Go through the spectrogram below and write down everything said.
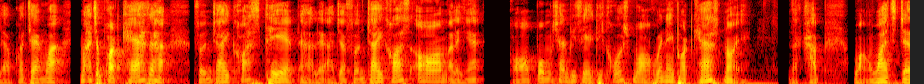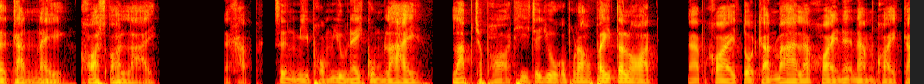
แล้วก็แจ้งว่ามาจากพอดแคสต์อะสนใจคอร์สเทรดอ่าหรืออาจจะสนใจคอร์สออมอะไรเงี้ยขอโปรโมชั่นพิเศษที่โค้ชบอกไว้ในพอดแคสต์หน่อย นะครับ หวังว่าจะเจอกันในคอร์สออนไลน์นะครับ ซึ่งมีผมอยู่ในกลุ่มไลน์รับเฉพาะที่จะอยู่กับพวกเราไปตลอดนะครับคอยตรวจการบ้านและคอยแนะนำคอยไก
